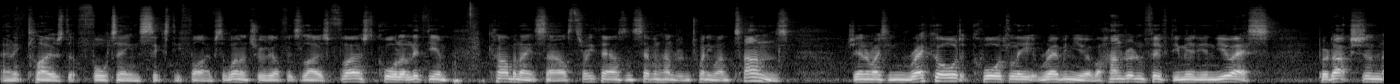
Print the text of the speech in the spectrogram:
and it closed at 14.65. So well and truly off its lows. First quarter lithium carbonate sales 3,721 tons generating record quarterly revenue of 150 million US. Production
